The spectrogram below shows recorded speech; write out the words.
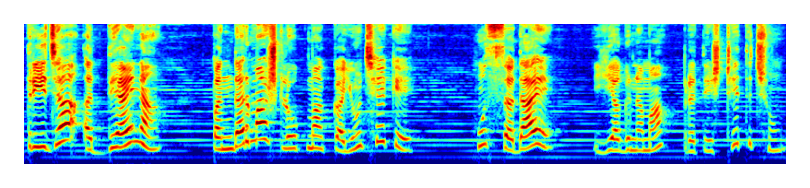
ત્રીજા અધ્યાયના પંદરમા શ્લોકમાં કહ્યું છે કે, હું સદાય યજ્ઞમાં પ્રતિષ્ઠિત છું.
